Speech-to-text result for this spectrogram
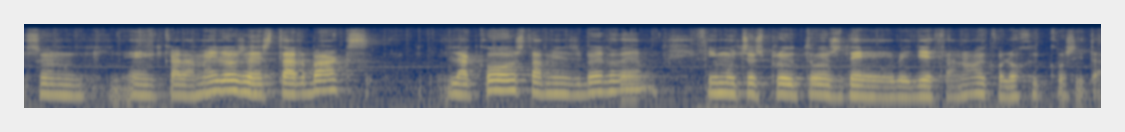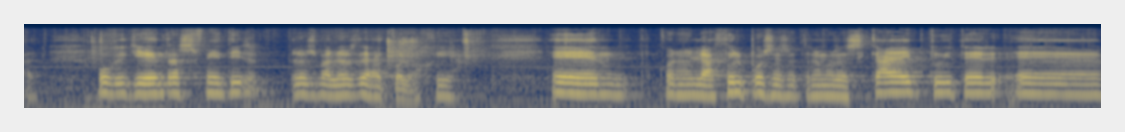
son eh, caramelos, Starbucks, Lacoste también es verde, y muchos productos de belleza, ¿no? Ecológicos y tal, o que quieren transmitir los valores de la ecología. con el azul, pues eso, tenemos Skype, Twitter, eh,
